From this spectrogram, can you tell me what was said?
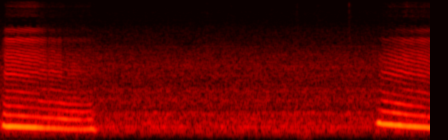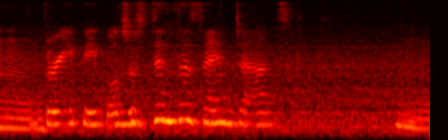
Hmm. Hmm. Three people just did the same task. Hmm.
